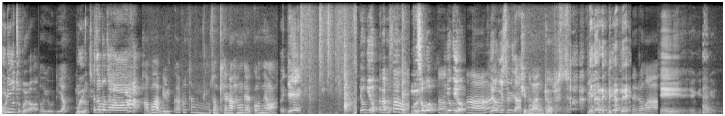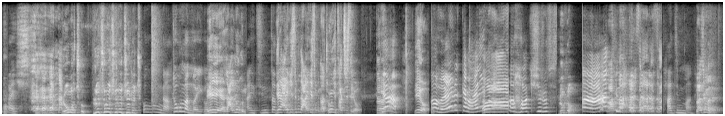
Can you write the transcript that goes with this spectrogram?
요리 유튜버야. 너 요리야? 몰라. 찾아보자. 봐봐 밀가루잖아. 우선 계란 한 개를 꺼내와. 예 여기요 무서워. 무서워? 어. 여기요 아. 여기 있습니다 기분 안 좋아졌어. 미안해 미안해 내려놔. 예예 예, 여기 여기 아이씨. 로무추 루추 루추 루추 루추 소금간. 조금만 넣어 이거. 예, 예 랄로금 아니 진짜. 예 알겠습니다 알겠습니다 조용히 닫히세요 따라가. 야! 예요 아 왜 이렇게 많이? 아 아 하기 싫었어. 룽롱 아 하지 마. 다짐만. 해. 라지마늘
